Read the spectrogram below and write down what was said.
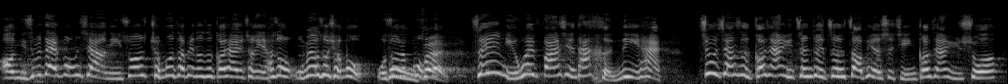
哦，你是不是带风向？你说全部照片都是高佳瑜传给你？”他说：“我没有说全部，我说的部分。部分”所以你会发现他很厉害，就像是高佳瑜针对这个照片的事情，高佳瑜说他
